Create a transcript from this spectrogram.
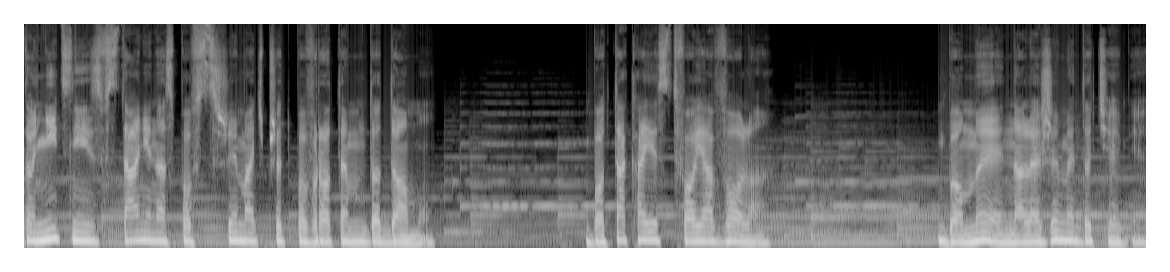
to nic nie jest w stanie nas powstrzymać przed powrotem do domu. Bo taka jest Twoja wola, bo my należymy do Ciebie.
